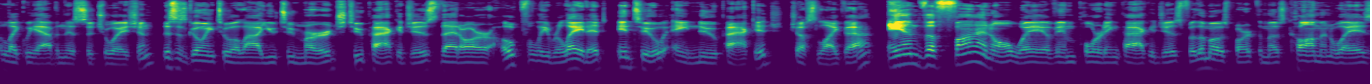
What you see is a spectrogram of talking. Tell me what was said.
like we have in this situation, this is going to allow you to merge two packages that are hopefully related into a new package, just like that. And the final way of importing packages, for the most part, the most common ways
